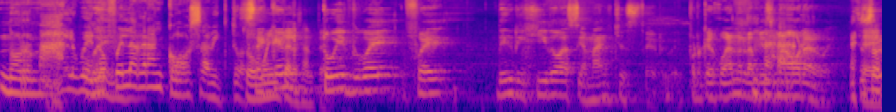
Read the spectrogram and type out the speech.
normal, güey. No fue la gran cosa, Víctor. Estuvo Sé muy que interesante. el tweet, güey, fue dirigido hacia Manchester, güey. Porque juegan a la misma hora, güey. Eso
